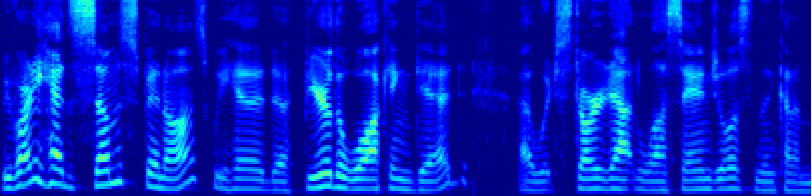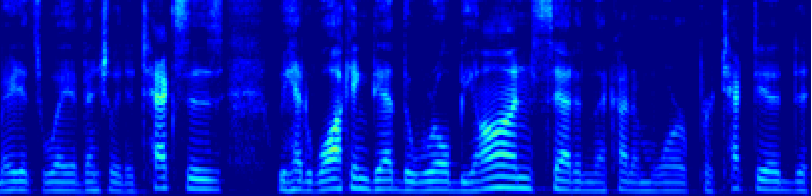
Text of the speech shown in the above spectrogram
We've already had some spin offs. We had uh, Fear the Walking Dead, uh, which started out in Los Angeles and then kind of made its way eventually to Texas. We had Walking Dead The World Beyond, set in the kind of more protected,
